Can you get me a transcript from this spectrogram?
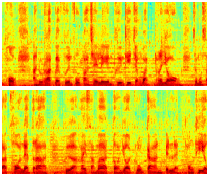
2566 อนุรักษ์และฟื้นฟูป่าชายเลน พื้นที่จังหวัดระยอง สมุทรสาครและตราด เพื่อให้สามารถต่อยอดโครงการเป็นแหล่งท่องเที่ยว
